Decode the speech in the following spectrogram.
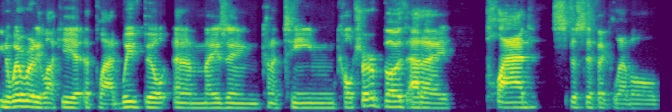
You know, we're really lucky at, at Plaid. We've built an amazing kind of team culture, both at a Plaid specific level,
